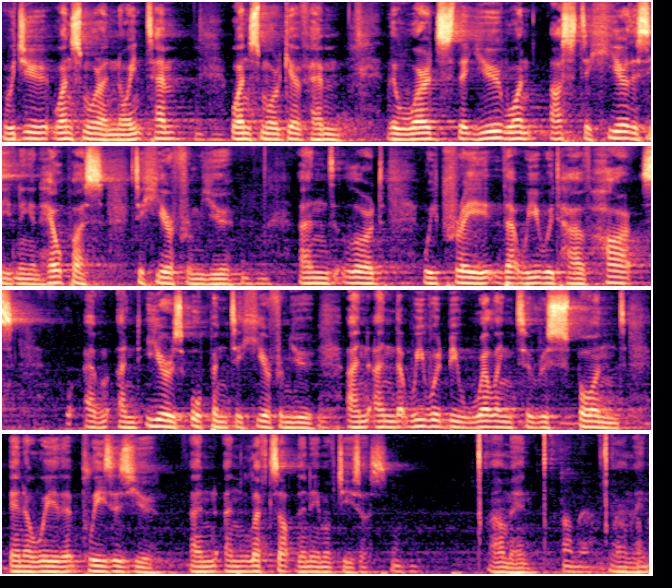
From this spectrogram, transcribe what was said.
would you once more anoint him? Once more give him the words that you want us to hear this evening and help us to hear from you. Mm-hmm. And Lord, we pray that we would have hearts um, and ears open to hear from you mm-hmm. and, and that we would be willing to respond in a way that pleases you and, and lifts up the name of Jesus. Mm-hmm. Amen. Amen. Amen.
